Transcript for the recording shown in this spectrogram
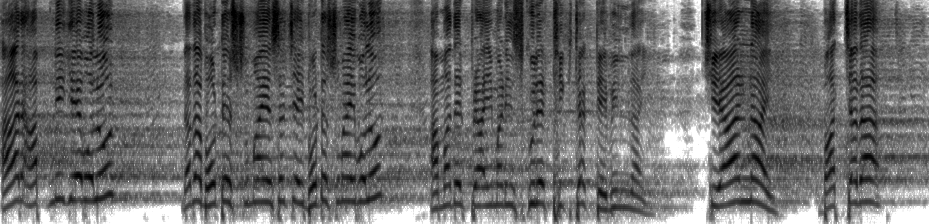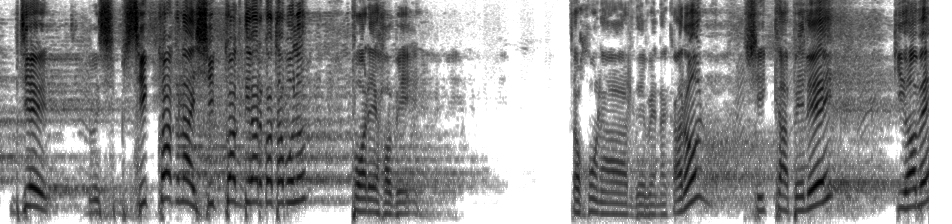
আর আপনি গিয়ে বলুন, দাদা, ভোটের সময় এসেছে, এই ভোটের সময় বলুন, আমাদের প্রাইমারি স্কুলে ঠিকঠাক টেবিল নাই চেয়ার নাই, বাচ্চারা যে শিক্ষক নাই শিক্ষক দেওয়ার কথা বলুন, পরে হবে। তখন আর দেবে না। কারণ শিক্ষা পেলেই কি হবে?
